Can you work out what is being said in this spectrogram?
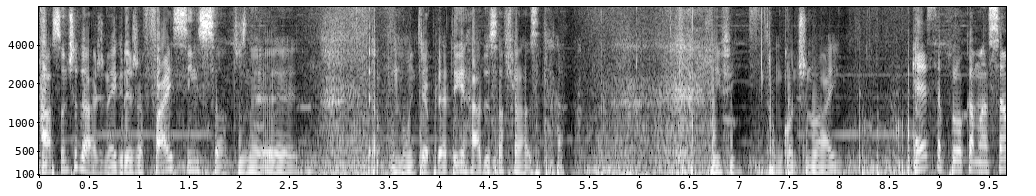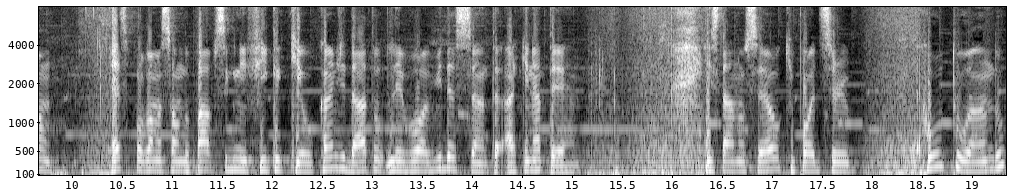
a santidade. Né? A igreja faz sim santos, né? É, é, não interpretem errado essa frase, tá? Enfim, vamos continuar aí. Essa proclamação essa proclamação do Papa significa que o candidato levou a vida santa aqui na terra. Está no céu que pode ser cultuando.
